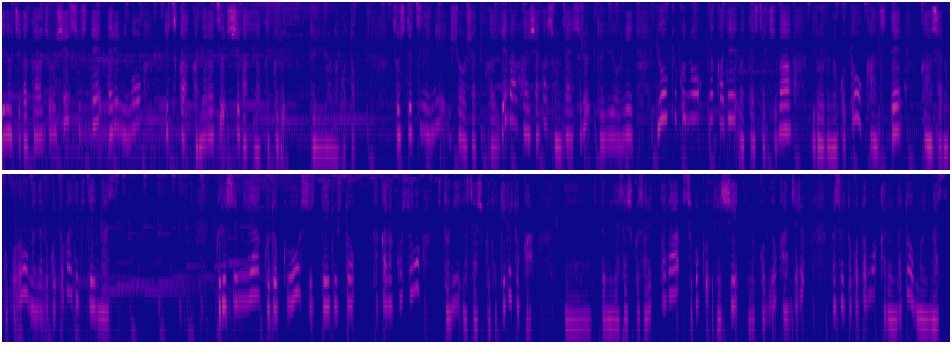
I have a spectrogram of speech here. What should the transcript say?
命が誕生し、そして誰にもいつか必ず死がやってくるというようなこと。そして常に勝者がいれば敗者が存在するというように、両極の中で私たちはいろいろなことを感じて、感謝の心を学ぶことができています。苦しみや孤独を知っている人だからこそ人に優しくできるとか、えー、人に優しくされたらすごく嬉しい喜びを感じる、まあ、そういったこともあるんだと思います。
